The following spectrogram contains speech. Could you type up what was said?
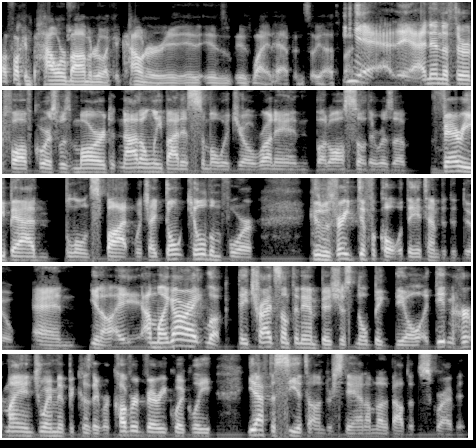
a fucking power bomb or like a counter is is, is why it happened. So yeah. Yeah, yeah. And then the third fall, of course, was marred not only by this Samoa Joe run in, but also there was a very bad blown spot, which I don't kill them for because it was very difficult what they attempted to do. And, you know, I, I'm like, all right, look, they tried something ambitious, no big deal. It didn't hurt my enjoyment because they recovered very quickly. You'd have to see it to understand. I'm not about to describe it.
